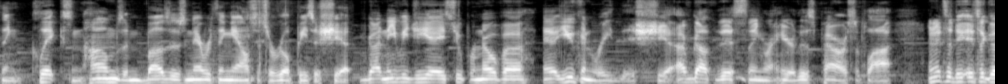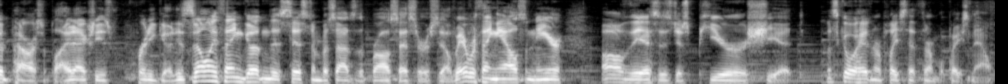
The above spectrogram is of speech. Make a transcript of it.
Thing clicks and hums and buzzes and everything else. It's a real piece of shit. I've got an EVGA Supernova. Uh, you can read this shit. I've got this thing right here, this power supply. And it's a, it's a good power supply. It actually is pretty good. It's the only thing good in this system besides the processor itself. Everything else in here, all this is just pure shit. Let's go ahead and replace that thermal paste now.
